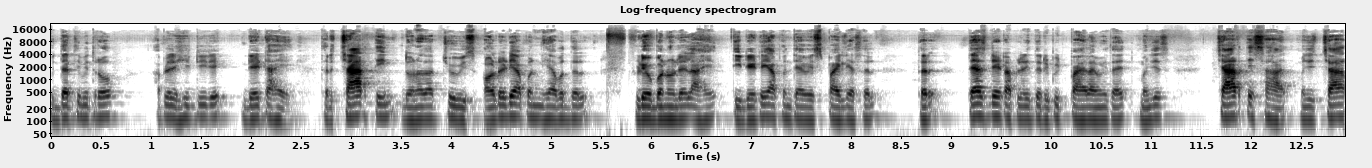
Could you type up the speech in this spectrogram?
विद्यार्थी मित्रो आपल्याला ही डी डेट आहे तर चार तीन दोन हजार चोवीस. ऑलरेडी आपण ह्याबद्दल व्हिडिओ बनवलेला आहे. ती डेटही आपण त्यावेळेस पाहिली असेल तर त्याच डेट आपल्याला इथे रिपीट पाहायला मिळत आहेत. म्हणजेच चार ते सहा म्हणजे चार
